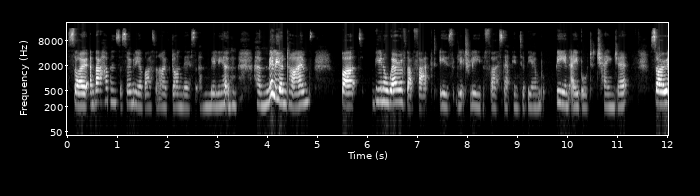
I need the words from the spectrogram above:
So and that happens to so many of us and I've done this a million a million times. But being aware of that fact is literally the first step into being being able to change it so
